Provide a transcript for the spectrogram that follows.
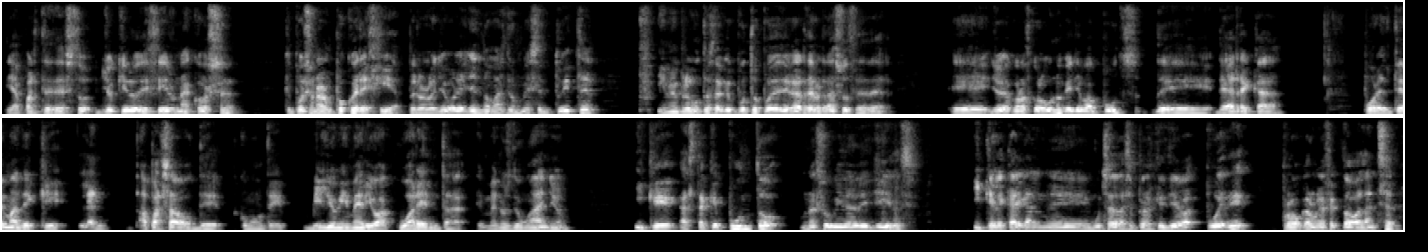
Y aparte de esto, yo quiero decir una cosa que puede sonar un poco herejía, pero lo llevo leyendo más de un mes en Twitter y me pregunto hasta qué punto puede llegar de verdad a suceder. Eh, yo ya conozco a alguno que lleva puts de, de RK por el tema de que le ha pasado de como de billón y medio a 40 en menos de un año y que hasta qué punto una subida de yields y que le caigan eh, muchas de las empresas que lleva puede provocar un efecto avalancha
